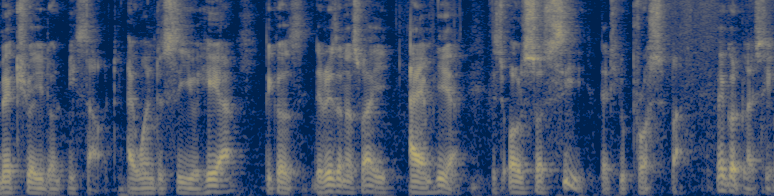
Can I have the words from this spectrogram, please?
Make sure you don't miss out. I want to see you here because the reason that's why I am here is to also see that you prosper. May God bless you.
